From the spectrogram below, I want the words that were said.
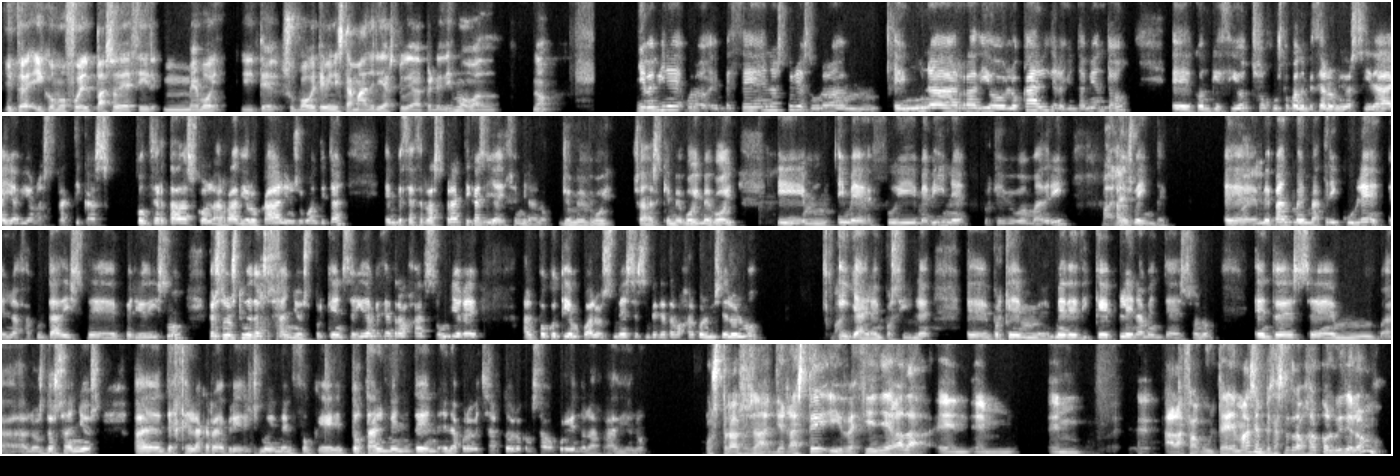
¿Y, entonces, ¿Y cómo fue el paso de decir, me voy? Y te, supongo que te viniste a Madrid a estudiar periodismo, ¿no? Yo me vine, bueno, empecé en Asturias en una, en una radio local del ayuntamiento eh, con 18, justo cuando empecé a la universidad y había unas prácticas concertadas con la radio local y no sé cuánto y tal. Empecé a hacer las prácticas y ya dije, mira, no, yo me voy. O sea, es que me voy, me voy. Y, y me fui, me vine, porque vivo en Madrid, Vale. a los 20. Eh, Vale. me, me matriculé en la facultad de, de periodismo, pero solo estuve dos años, porque enseguida empecé a trabajar, según llegué al poco tiempo, a los meses, empecé a trabajar con Luis del Olmo Vale. y ya era imposible, eh, porque me, me dediqué plenamente a eso, ¿no? Entonces, eh, a los dos años eh, dejé la carrera de periodismo y me enfoqué totalmente en, en aprovechar todo lo que me estaba ocurriendo en la radio, ¿no? Ostras, o sea, llegaste y recién llegada en, en- en- eh, a la facultad y demás, empezaste a trabajar con Luis del Olmo.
